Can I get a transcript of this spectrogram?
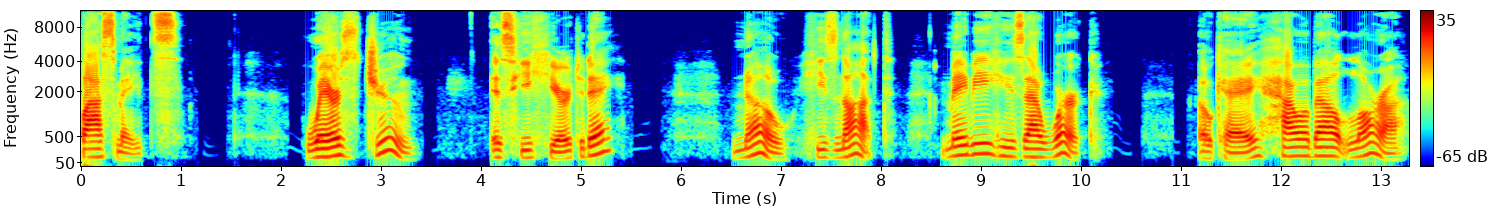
classmates. Where's June? Is he here today? No, he's not. Maybe he's at work. Okay, how about Laura?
